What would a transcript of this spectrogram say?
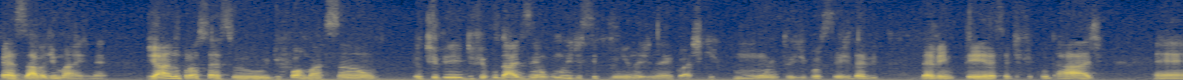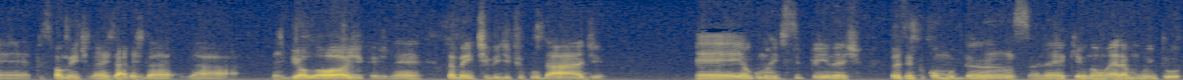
pesava demais, né? Já no processo de formação, eu tive dificuldades em algumas disciplinas, né? Eu acho que muitos de vocês devem, devem ter essa dificuldade, é, principalmente nas áreas da, da, das biológicas, né? Também tive dificuldade é, em algumas disciplinas, por exemplo, como dança, né? Que eu não era muito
